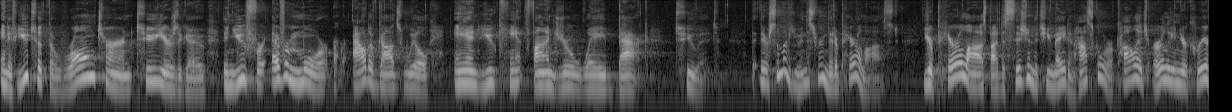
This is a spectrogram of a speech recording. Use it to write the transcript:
And if you took the wrong turn two years ago, then you forevermore are out of God's will and you can't find your way back to it. There are some of you in this room that are paralyzed. You're paralyzed by a decision that you made in high school or college early in your career.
